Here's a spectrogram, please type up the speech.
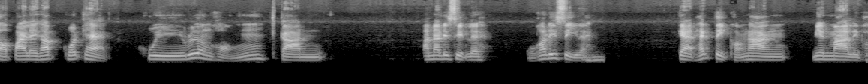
ต่อไปเลยครับ โค้ชแขกคุยเรื่องของการ analysis เลย หัวข้อที่สี่เลยอือฮึแกะแท็กติกของทางเมียนมาหรือพ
